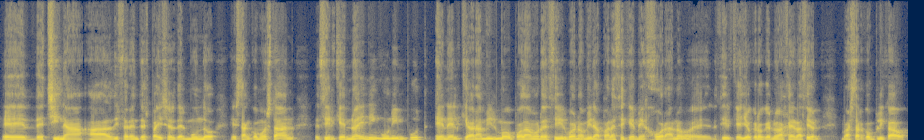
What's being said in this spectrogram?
eh, de China a diferentes países del mundo están como están. Es decir, que no hay ningún input en el que ahora mismo podamos decir, bueno, mira, parece que mejora, ¿no? Es decir, que yo creo que nueva generación va a estar complicado,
